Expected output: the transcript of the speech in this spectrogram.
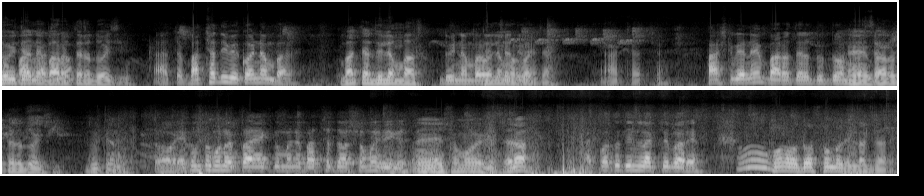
দুইটা নে বারো তেরো দোয়াইছি। আচ্ছা বাচ্চা দিবে কয় নাম্বার? বাচ্চা দুই নম্বর। দুই নাম্বার দুই বাচ্চা বাচ্চা। আচ্ছা আচ্ছা। ফার্স্ট বিয়ানে বারো তেরো দুধ হ্যাঁ বারো তেরো দোয়াইছি। দুইটা নে তো এখন তো মনে হয় প্রায় একদম মানে বাচ্চা দেওয়ার সময় হয়ে গেছে। হ্যাঁ সময় হয়ে গেছে। এরা আর কতদিন লাগতে পারে? ও, দশ পনেরো দিন লাগবে আরে।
